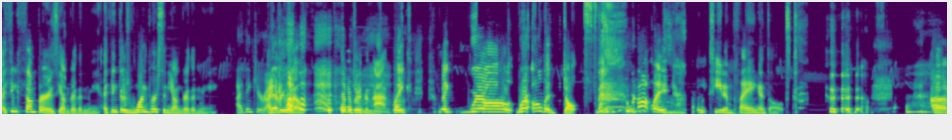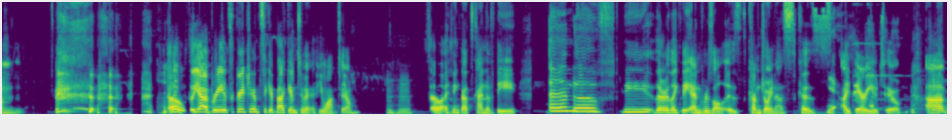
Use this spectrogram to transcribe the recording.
I think Thumper is younger than me. I think there's one person younger than me, I think you're right. and everyone else is older than that. Like, like we're all we're all adults. we're not like 18 and playing adult. um. oh, so yeah, Bree, it's a great chance to get back into it if you want to. hmm So I think that's kind of the end of the they're like the end result is come join us because Yeah. I dare you to. Um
